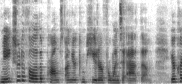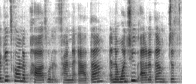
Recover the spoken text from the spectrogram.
make sure to follow the prompts on your computer for when to add them. Your Cricut's going to pause when it's time to add them, and then once you've added them, just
